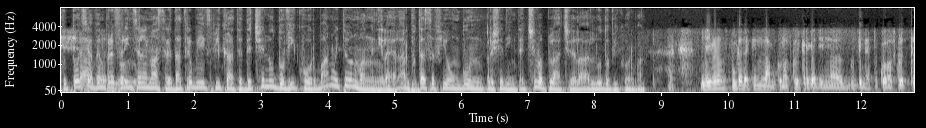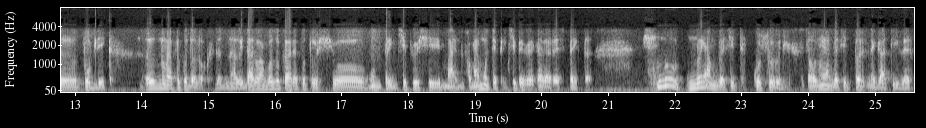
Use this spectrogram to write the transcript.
cu toții avem preferințele noastre, dar trebuie explicate. De ce Ludovic Orban? Uite, eu nu m-am gândit la el. Ar putea să fie un bun președinte. Ce vă place la Ludovic Orban? Deci vreau să spun că de când l-am cunoscut, cred că din, uh, bine, cunoscut uh, public, nu mi-a făcut deloc de dumnealui, dar l-am văzut că are totuși o, un principiu și mai, după mai multe principii pe care le respectă. Și nu, nu i-am găsit cusururi sau nu i-am găsit părți negative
